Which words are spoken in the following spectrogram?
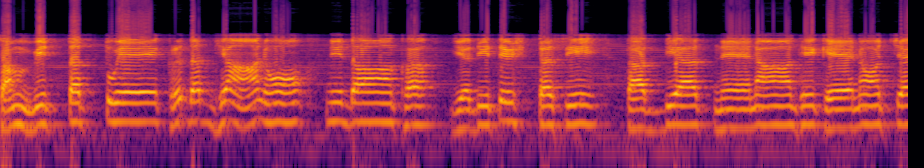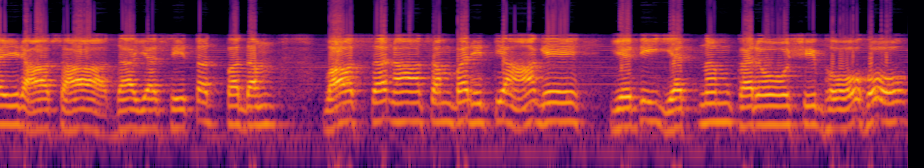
संवित्तत्वे कृतध्यानो निदाख यदि तिष्ठसि तद्यत्नेनाधिकेनोच्चैरासादयसि तत्पदं वासनासम्परित्यागे यदि यत्नं करोषि भोः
